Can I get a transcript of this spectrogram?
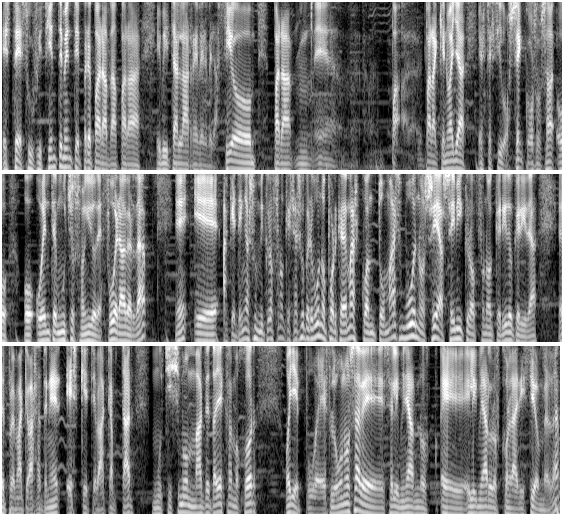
esté suficientemente preparada para evitar la reverberación, para... Mm, para que no haya excesivos secos o, entre mucho sonido de fuera, ¿verdad? ¿Eh? Eh, a que tengas un micrófono que sea súper bueno, porque además cuanto más bueno sea ese micrófono, querido, querida, el problema que vas a tener es que te va a captar muchísimo más detalles que a lo mejor, oye, pues luego no sabes eliminarlos, eh, eliminarlos con la edición, ¿verdad?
